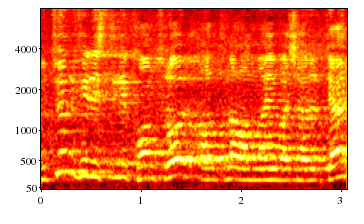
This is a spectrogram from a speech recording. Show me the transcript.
bütün Filistin'i kontrol altına almayı başarırken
